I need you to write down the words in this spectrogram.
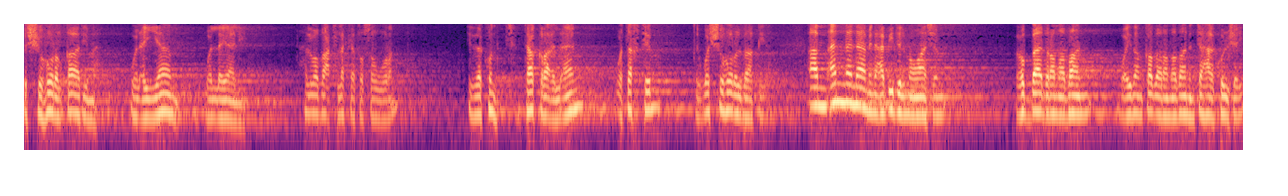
الشهور القادمة والأيام والليالي؟ هل وضعت لك تصورا؟ إذا كنت تقرأ الآن وتختم طيب والشهور الباقية؟ أم أننا من عبيد المواسم عباد رمضان وإذا انقضى رمضان انتهى كل شيء؟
